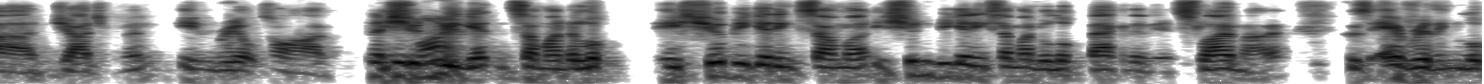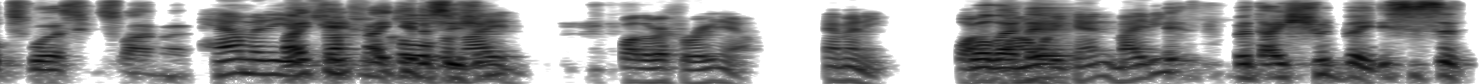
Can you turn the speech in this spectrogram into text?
uh, judgment in real time. But he he shouldn't be getting someone to look. He should be getting someone. He shouldn't be getting someone to look back at it in slow mo because everything looks worse in slow mo. How many Make obstruction make calls are made by the referee now? How many? Like Well, they one weekend, maybe. But they should be. This is the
